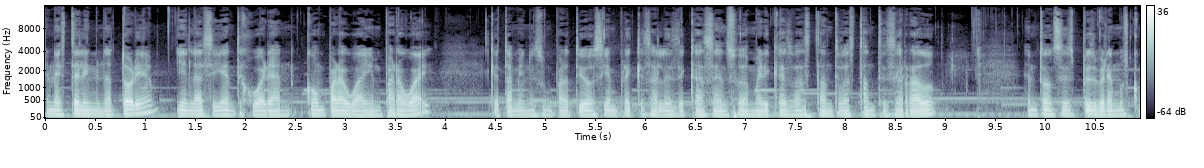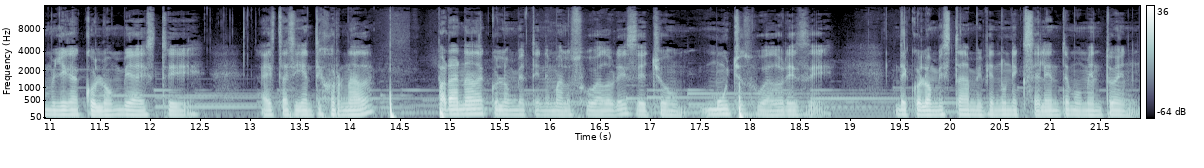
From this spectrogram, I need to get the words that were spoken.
en esta eliminatoria y en la siguiente jugarán con Paraguay en Paraguay, que también es un partido siempre que sales de casa en Sudamérica es bastante bastante cerrado entonces, pues veremos cómo llega Colombia a, este, a esta siguiente jornada. Para nada Colombia tiene malos jugadores, de hecho muchos jugadores de, Colombia están viviendo un excelente momento en,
